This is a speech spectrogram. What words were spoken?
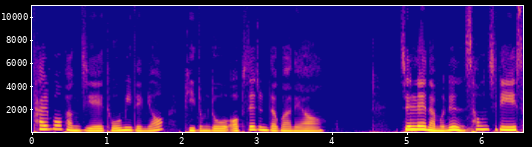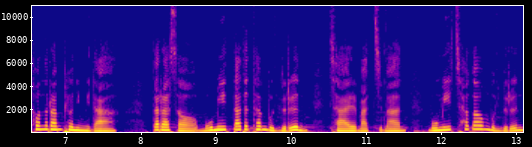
탈모 방지에 도움이 되며 비듬도 없애준다고 하네요. 찔레나무는 성질이 서늘한 편입니다. 따라서 몸이 따뜻한 분들은 잘 맞지만 몸이 차가운 분들은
